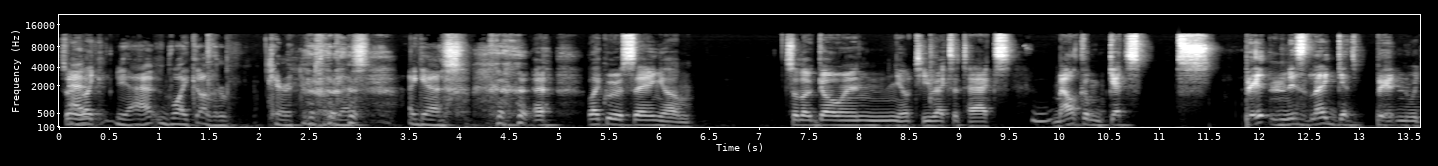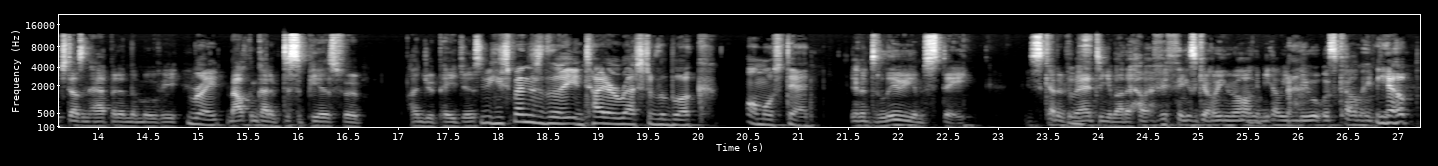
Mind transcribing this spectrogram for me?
So And- like yeah, like other characters, I guess. I guess. like we were saying, um, so they're going, you know, T Rex attacks. Malcolm gets bitten. His leg gets bitten, which doesn't happen in the movie. Right. Malcolm kind of disappears for hundred pages He spends the entire rest of the book almost dead. in a delirium state. He's kind of was- ranting about how everything's going wrong and how he knew it was coming. Yep.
